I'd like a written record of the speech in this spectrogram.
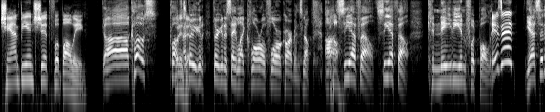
Championship Football League. Uh, close. Close. What is I thought you were gonna, you were gonna say like chlorofluorocarbons. No. Uh, Oh. CFL. CFL. Canadian Football League. Is it? Yes, it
